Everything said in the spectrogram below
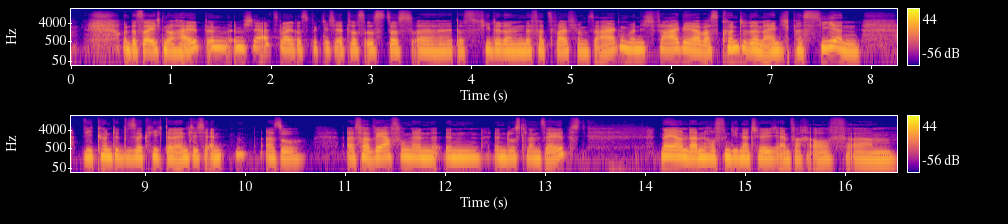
Und das sage ich nur halb im, im Scherz, weil das wirklich etwas ist, das, äh, das viele dann in der Verzweiflung sagen. Wenn ich frage, ja, was könnte denn eigentlich passieren? Wie könnte dieser Krieg dann endlich enden? Also äh, Verwerfungen in, in Russland selbst. Naja, und dann hoffen die natürlich einfach auf, ähm,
